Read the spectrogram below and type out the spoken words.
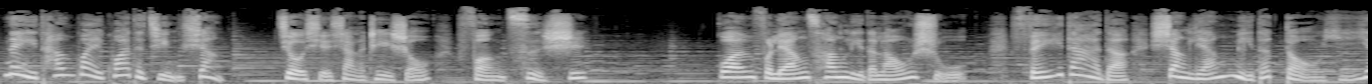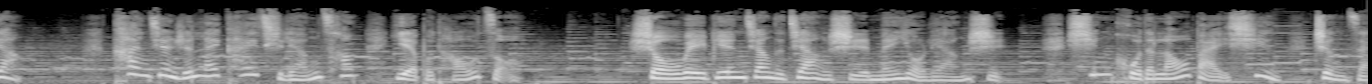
内贪外刮的景象，就写下了这首讽刺诗。官府粮仓里的老鼠，肥大的像两米的斗一样，看见人来开启粮仓，也不逃走。守卫边疆的将士没有粮食，辛苦的老百姓正在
